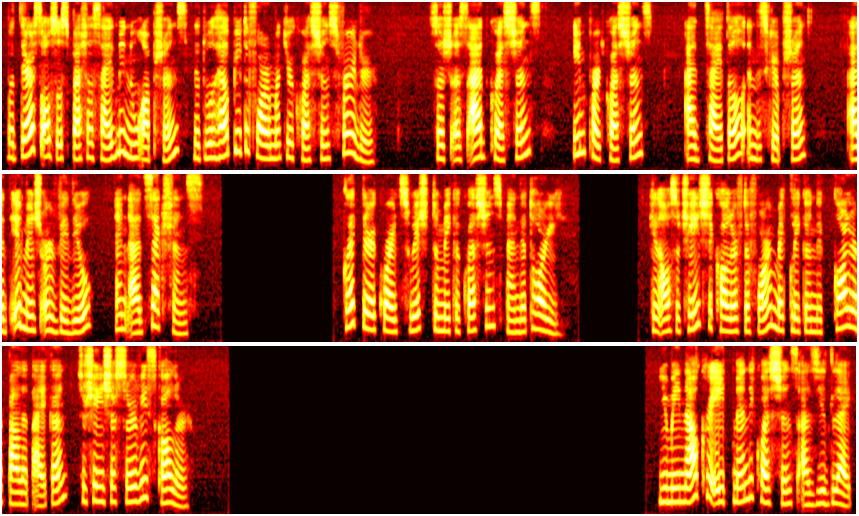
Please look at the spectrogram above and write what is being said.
But there's also special side menu options that will help you to format your questions further, such as add questions, import questions, add title and description, add image or video, and add sections. Click the required switch to make a questions mandatory. You can also change the color of the form by clicking the color palette icon to change the survey's color. You may now create many questions as you'd like.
